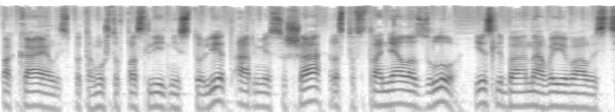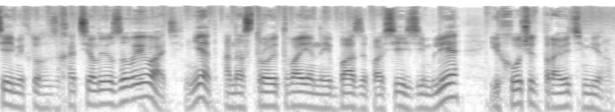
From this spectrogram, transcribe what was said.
покаялось, потому что в последние сто лет армия США распространяла зло, если бы она воевала с теми, кто захотел ее завоевать. Нет, она строит военные базы по всей земле и хочет править миром.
